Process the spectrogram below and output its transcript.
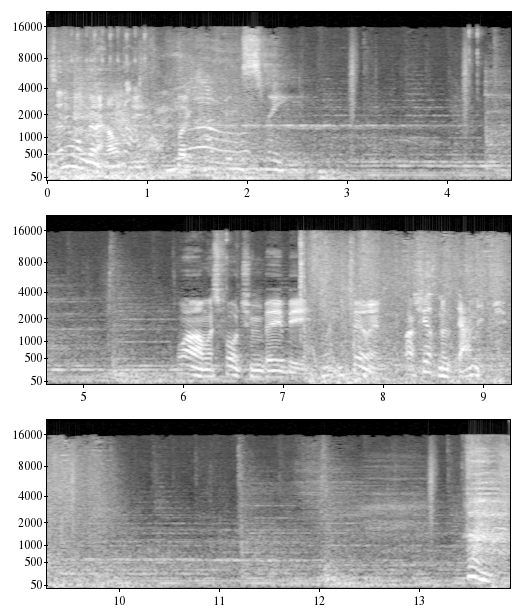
Is anyone gonna help you? You Like, have been slain. wow, Miss Fortune baby. What are you doing? Wow, she has no damage.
